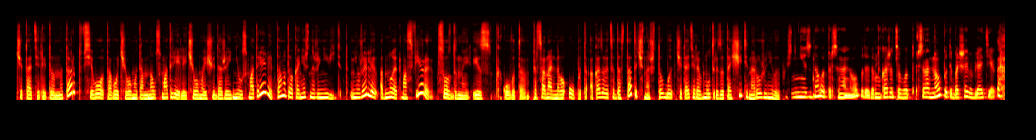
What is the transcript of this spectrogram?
читателей Донны Тарт, всего того, чего мы там наусмотрели и чего мы еще даже и не усмотрели, там этого, конечно же, не видят. Неужели одной атмосферы, созданной из какого-то персонального опыта, оказывается достаточно, чтобы читателя внутрь затащить и наружу не выпустить? Не из одного персонального опыта, это, мне кажется, вот персональный опыт и большая библиотека.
